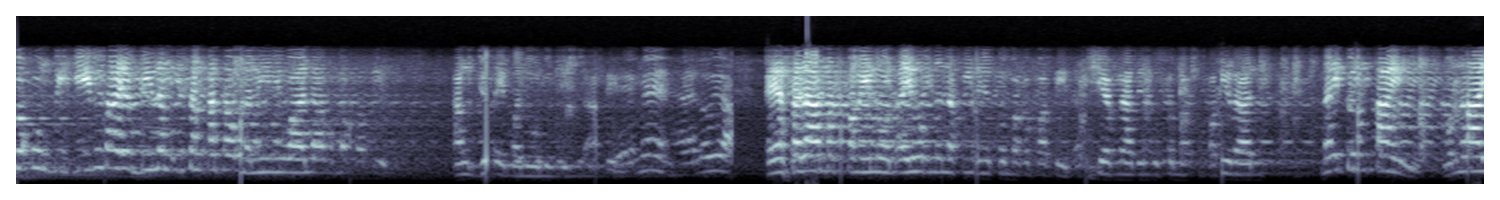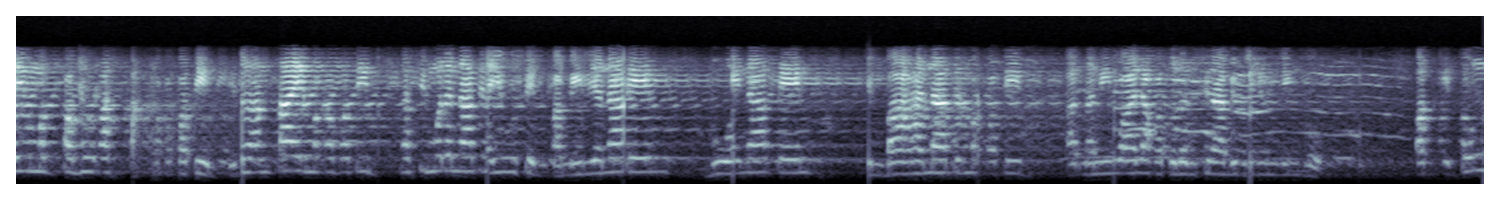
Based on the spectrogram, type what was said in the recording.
So kung bigilo tayo bilang isang katawan, naniniwala ako mga kapatid, ang Diyos ay malulugod sa atin. Amen. Hallelujah. Kaya salamat Panginoon. Hope na nakita niyo ito mga kapatid. At share natin ito sa mga kapatiran na ito ang time. Huwag na tayong magpabukas mga kapatid. Ito ang time mga kapatid na simulan natin ayusin pamilya natin, buhay natin, simbahan natin mga kapatid. At naniniwala katulad ng sinabi ko sa linggo. Pag itong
